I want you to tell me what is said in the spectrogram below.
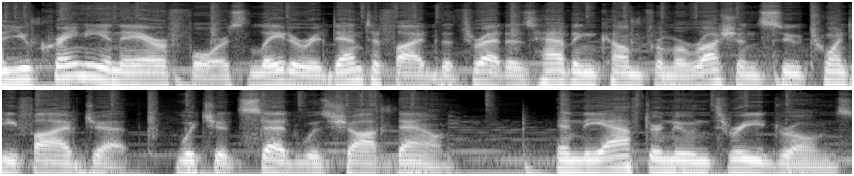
The Ukrainian Air Force later identified the threat as having come from a Russian Su-25 jet, which it said was shot down. In the afternoon three drones,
